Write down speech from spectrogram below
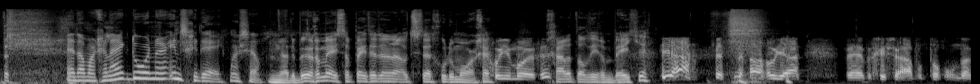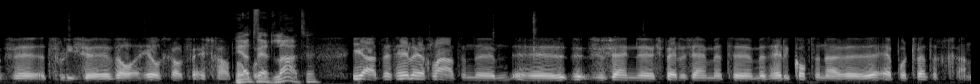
en dan maar gelijk door naar Enschede, Marcel. Nou, de burgemeester Peter den Oudste, goedemorgen. Goedemorgen. Gaat het alweer een beetje? Ja, nou ja. We hebben gisteravond toch, ondanks uh, het verlies, uh, wel een heel groot feest gehad. Ja, het werd laat, hè? Ja, het werd heel erg laat. En, uh, ze zijn, spelers zijn met, met helikopter naar Airport Twente gegaan.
